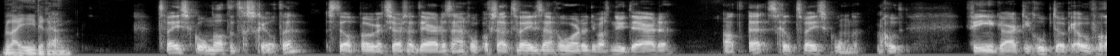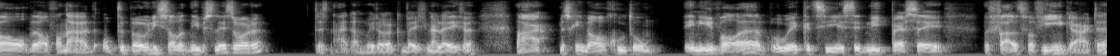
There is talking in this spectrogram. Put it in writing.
blij iedereen. Ja. Twee seconden had het geschild, hè? Stel Pogacar zou, derde zijn of zou tweede zijn geworden, die was nu derde. Had, eh, scheelt twee seconden. Maar goed, Vingegaard die roept ook overal wel van... nou, op de bonies zal het niet beslist worden. Dus nou, dan moet je er ook een beetje naar leven. Maar misschien wel goed om, in ieder geval, hè, hoe ik het zie, is dit niet per se een fout van Vingegaard. Hè?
